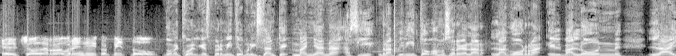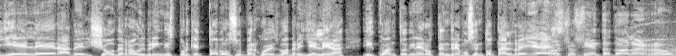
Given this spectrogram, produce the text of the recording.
El show de Raúl Brindis y Pepito. No me cuelgues, permíteme un instante. Mañana, así rapidito, vamos a regalar la gorra, el balón, la hielera del show de Raúl Brindis, porque todos los superjueves va a haber hielera. ¿Y cuánto dinero tendremos en total, Reyes? 800 dólares, Raúl.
